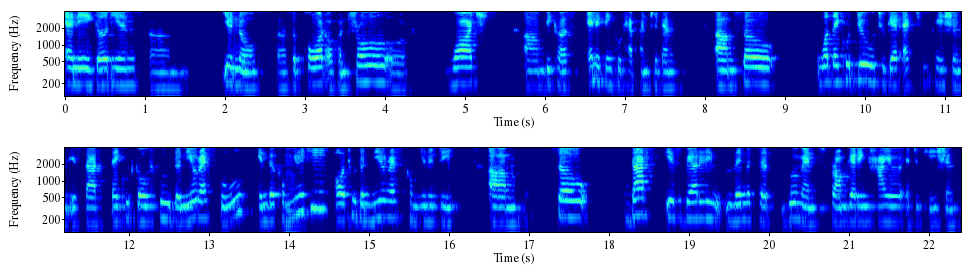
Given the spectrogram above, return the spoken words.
any guardians um, you know support or control or watch um, because anything could happen to them. Um, so what they could do to get education is that they could go to the nearest school in the hmm. community mm. or to the nearest community. Um, so that is very limited women from getting higher education.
